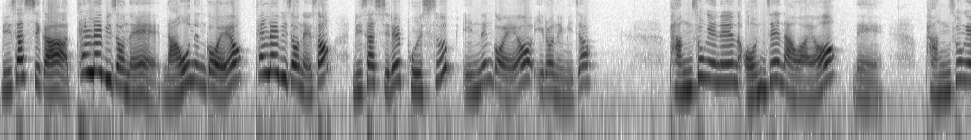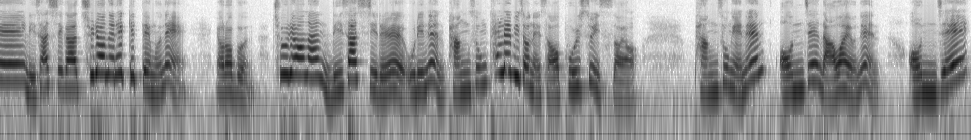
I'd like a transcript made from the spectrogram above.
리사 씨가 텔레비전에 나오는 거예요? 텔레비전에서 리사 씨를 볼 수 있는 거예요? 이런 의미죠. 방송에는 언제 나와요? 네. 방송에 리사 씨가 출연을 했기 때문에 여러분, 출연한 리사 씨를 우리는 방송 텔레비전에서 볼 수 있어요. 방송에는 언제 나와요는 언제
